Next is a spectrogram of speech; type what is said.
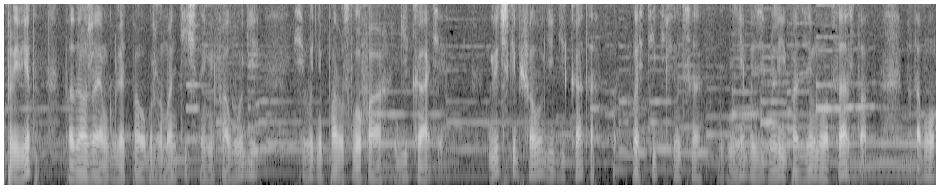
привет! Продолжаем гулять по образам античной мифологии. Сегодня пару слов о Гекате. В греческой мифологии Геката – властительница неба, земли и подземного царства, потому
